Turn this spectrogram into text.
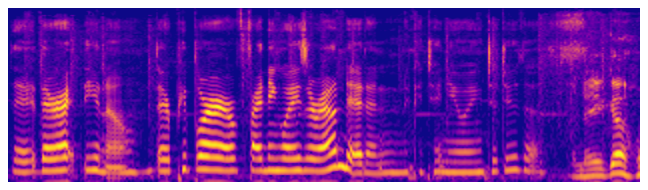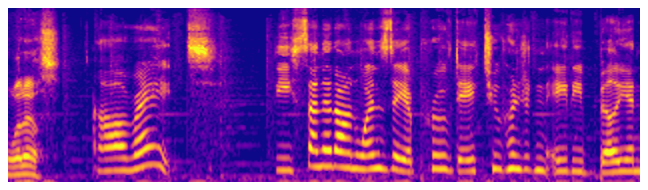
they're, they're you know, there people are finding ways around it and continuing to do this. and there you go. What else? All right. The Senate on Wednesday approved a $280 billion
